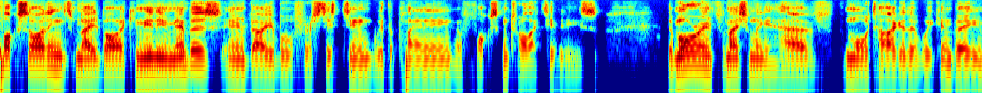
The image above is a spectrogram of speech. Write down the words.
fox sightings made by community members are invaluable for assisting with the planning of fox control activities. The more information we have, the more targeted we can be,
